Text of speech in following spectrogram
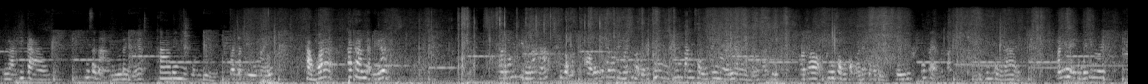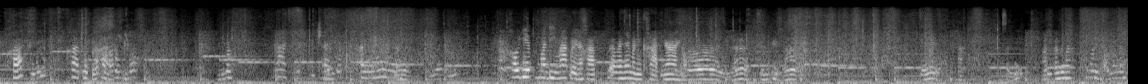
เวลาที่กางที่สนามหรืออะไรเงี้ยถ้าไม่มีคนอยู่มันจะฟิวไหมถามว่าถ้ากางแบบเนี้ยมันต้องฟิวนะคะคือแบบเอาไม่ต้องฟิวไม่ต้องฟิวขึ้นตั้งตรงใช่ไหมอะไรอย่างเงี้ยค่ะแล้วก็ขึ้นตรงของอะไรปกติคือรูปแบบค่ะขึ้นตรงได้อันนี้เองไม่ด้วยค่ะค่ะถูกแล้วค่ะใช่อันนี้เขาเย็บมาดีมากเลยนะคะเพื่อไม่ให้มันขาดง่ายใช่นะเป็นเก่งมากนี่อะใส่นี่อันนั้นนะไม่ใส่เลย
